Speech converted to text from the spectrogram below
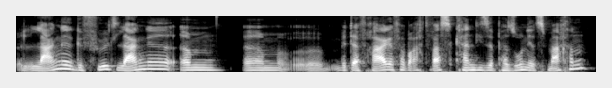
lange, gefühlt lange ähm, ähm, äh, mit der Frage verbracht, was kann diese Person jetzt machen?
